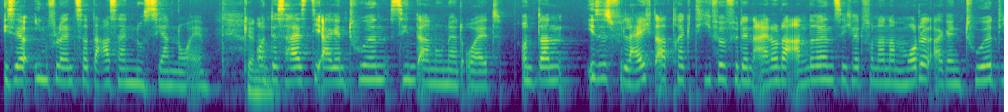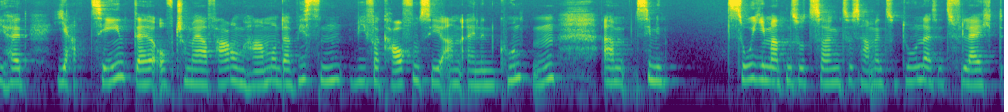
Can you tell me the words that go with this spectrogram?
ist ja Influencer-Dasein nur sehr neu. Genau. Und das heißt, die Agenturen sind auch noch nicht alt. Und dann ist es vielleicht attraktiver für den einen oder anderen, sich halt von einer Modelagentur, die halt Jahrzehnte oft schon mal Erfahrung haben und da wissen, wie verkaufen sie an einen Kunden, ähm, sie mit so jemanden sozusagen zusammenzutun, als jetzt vielleicht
